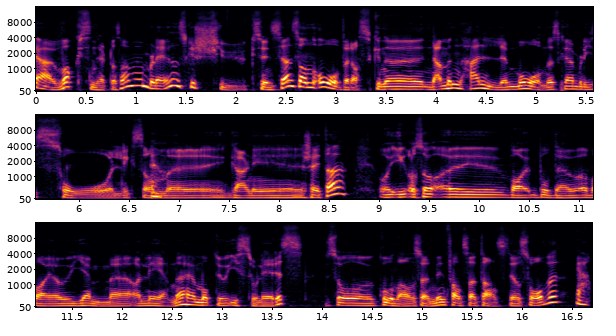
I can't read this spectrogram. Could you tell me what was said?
Jeg er jo vaksinert og sånn, men ble ganske sjuk, syns jeg. Sånn overraskende Neimen, helle måned skal jeg bli så liksom uh, gæren i skøyta? Og, og så uh, var, bodde jeg, var jeg jo hjemme alene. Jeg måtte jo isoleres. Så kona og sønnen min fant seg et annet sted å sove. Ja.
